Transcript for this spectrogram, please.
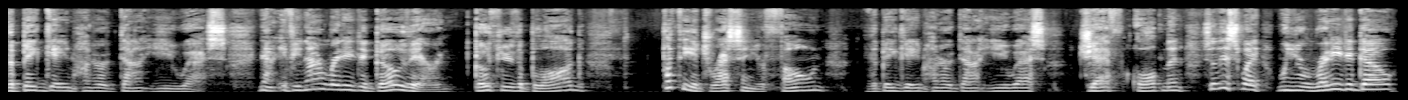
thebiggamehunter.us. Now, if you're not ready to go there and go through the blog, put the address in your phone, thebiggamehunter.us, Jeff Altman. So this way, when you're ready to go,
